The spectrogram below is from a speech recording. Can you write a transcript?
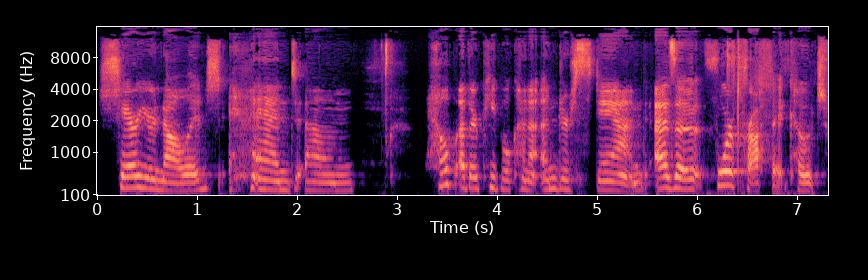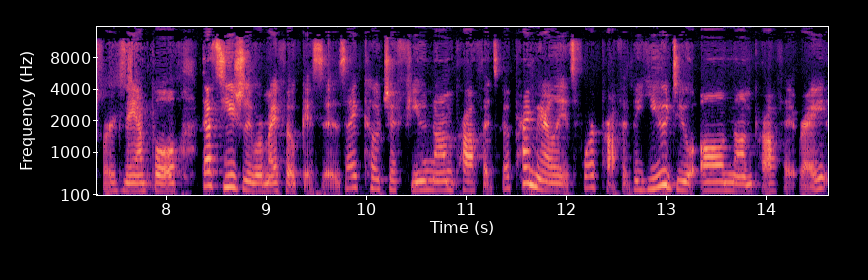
share your knowledge and um, help other people kind of understand. As a for-profit coach for example that's usually where my focus is. I coach a few nonprofits but primarily it's for-profit but you do all nonprofit right?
